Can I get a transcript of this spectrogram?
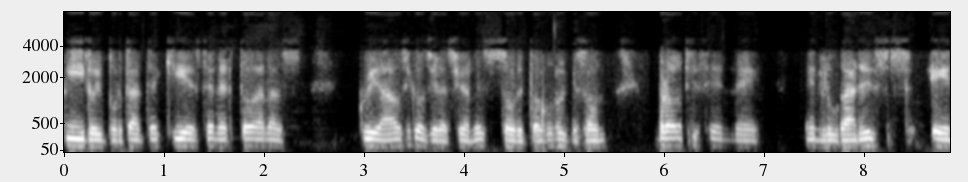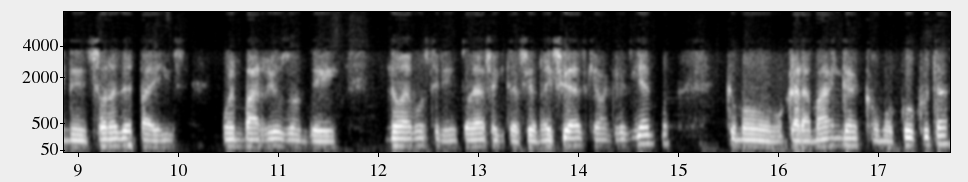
y lo importante aquí es tener todas las cuidados y consideraciones, sobre todo con lo que son brotes en, eh, lugares, en, zonas del país o en barrios donde no hemos tenido toda la afectación. Hay ciudades que van creciendo, como Bucaramanga, como Cúcuta,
